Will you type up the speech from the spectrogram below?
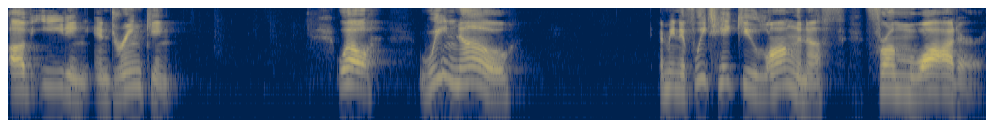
of eating and drinking. Well, we know, I mean, if we take you long enough from water,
